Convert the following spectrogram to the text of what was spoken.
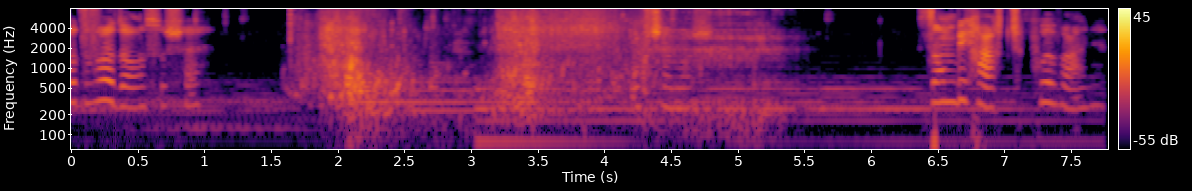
Pod wodą słyszę. Kurczę, masz. Zombie harczy pływanie.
